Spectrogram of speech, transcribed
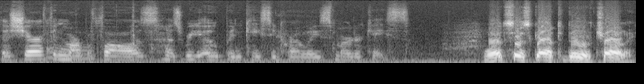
The sheriff in Marble Falls has reopened Casey Crowley's murder case. What's this got to do with Charlie?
